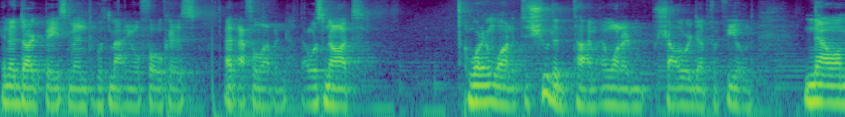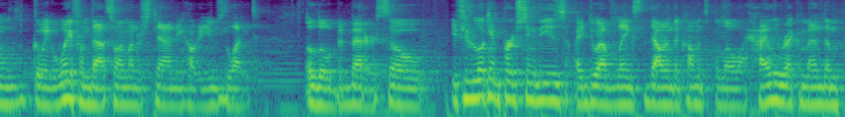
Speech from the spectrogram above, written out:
in a dark basement with manual focus at f11. That was not what I wanted to shoot at the time. I wanted shallower depth of field. Now I'm going away from that, so I'm understanding how to use light a little bit better. So if you're looking at purchasing these, I do have links down in the comments below. I highly recommend them.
